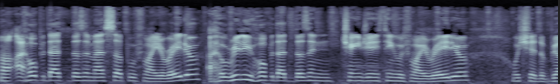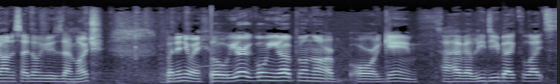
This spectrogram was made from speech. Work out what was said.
Uh, i hope that doesn't mess up with my radio. I really hope that doesn't change anything with my radio which to be honest i don't use that much but anyway so we are going up on our our game. I have led backlights.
